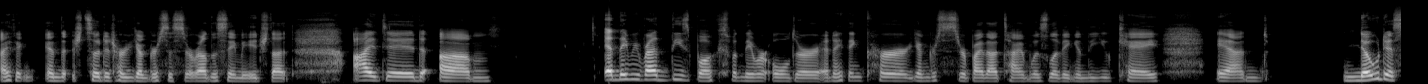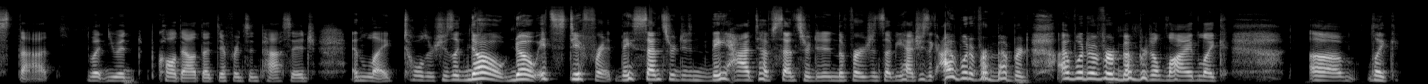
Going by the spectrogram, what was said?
I think, and so did her younger sister around the same age that I did. Um, and they reread these books when they were older, and I think her younger sister by that time was living in the UK, and noticed that what you had called out that difference in passage and like told her she's like no no it's different they censored it and they had to have censored it in the versions that we had she's like i would have remembered i would have remembered a line like um like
